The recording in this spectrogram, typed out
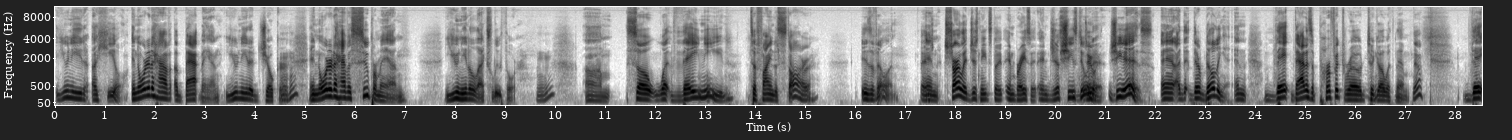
you need a heel. In order to have a Batman, you need a Joker. Mm-hmm. In order to have a Superman, you need a Lex Luthor. Mm-hmm. Um, so what they need to find a star is a villain. And, And- Charlotte just needs to embrace it and just She's doing do it. She is, and I- they're building it, and they that is a perfect road to go with them. Yeah. They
